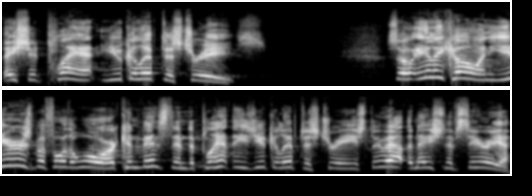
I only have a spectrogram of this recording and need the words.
they should plant eucalyptus trees. So Eli Cohen, years before the war, convinced them to plant these eucalyptus trees throughout the nation of Syria.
